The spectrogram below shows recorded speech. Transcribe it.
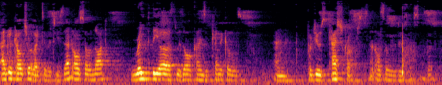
agricultural activities. That also not rape the earth with all kinds of chemicals and produce cash crops. That also we were discussing. But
